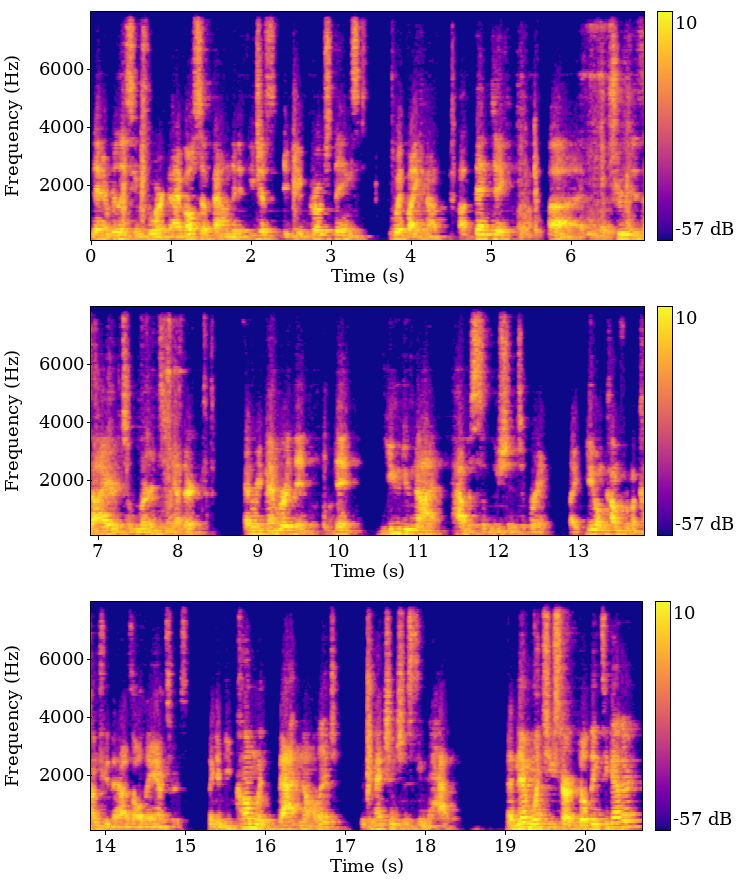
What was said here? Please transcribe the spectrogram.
then it really seems to work. And I've also found that if you just if you approach things with like an authentic, uh, true desire to learn together, and remember that that you do not have a solution to bring. Like you don't come from a country that has all the answers. Like if you come with that knowledge, the connections just seem to happen. And then once you start building together,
